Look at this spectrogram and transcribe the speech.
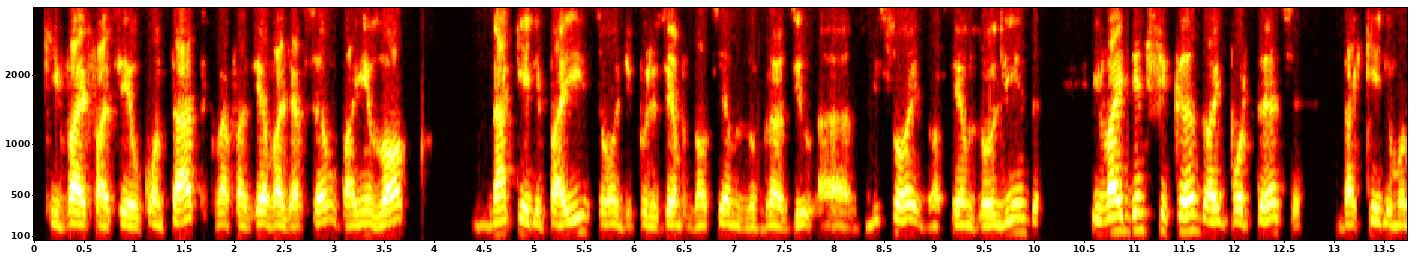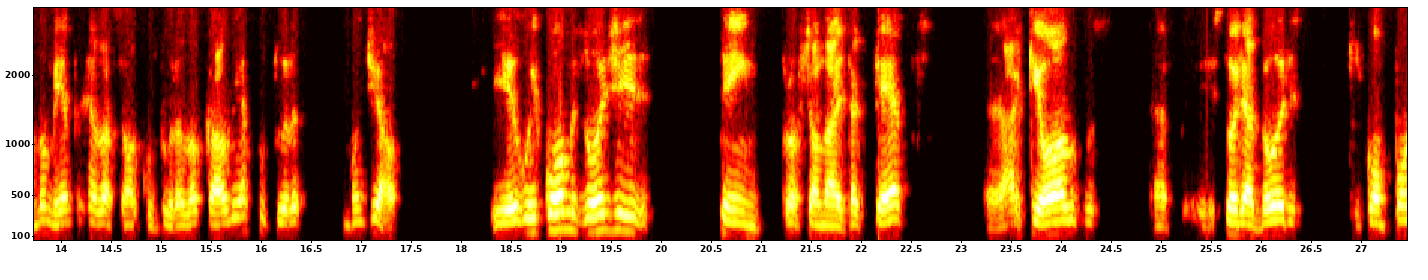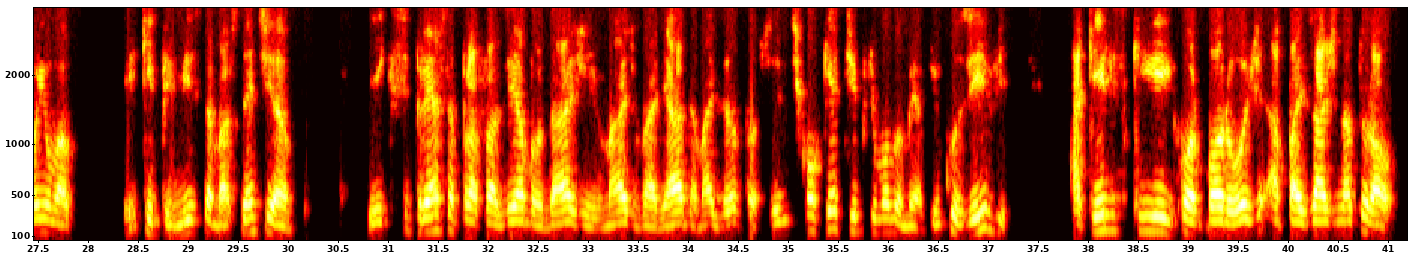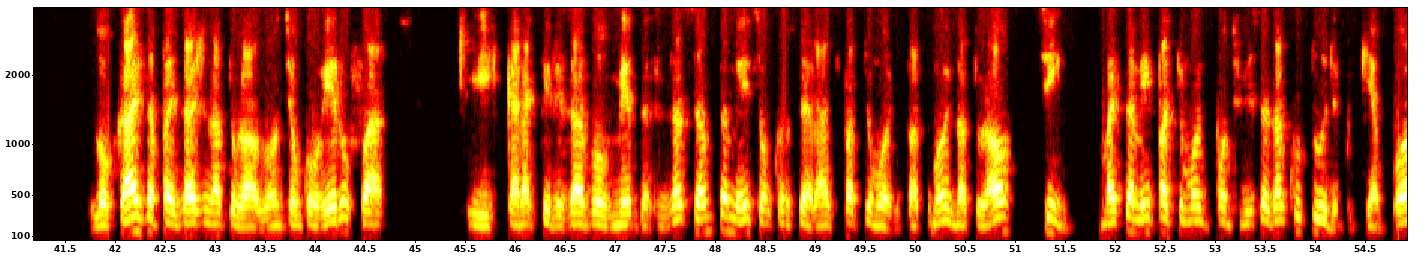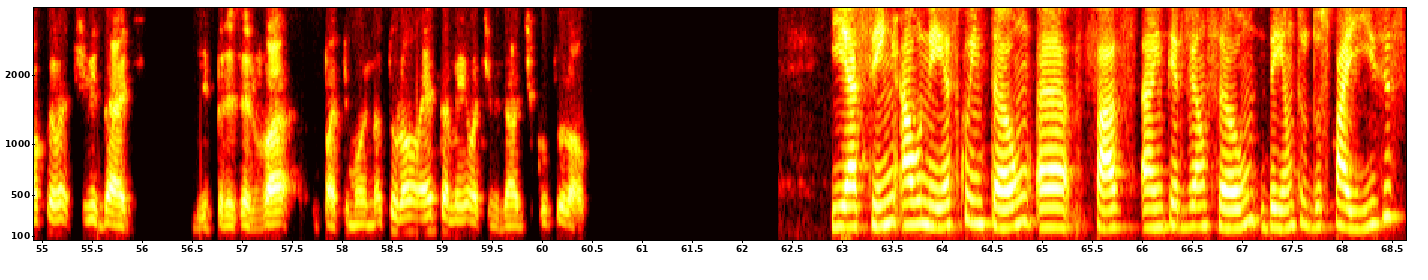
que vai fazer o contato, que vai fazer a avaliação, vai em loco, naquele país, onde, por exemplo, nós temos no Brasil as missões, nós temos Olinda, e vai identificando a importância daquele monumento em relação à cultura local e à cultura mundial. E o e-commerce hoje tem profissionais arquitetos, eh, arqueólogos, eh, historiadores, que compõem uma equipe mista bastante ampla e que se presta para fazer a abordagem mais variada, mais ampla possível de qualquer tipo de monumento, inclusive aqueles que incorporam hoje a paisagem natural, locais da paisagem natural, onde ocorreram fatos que caracterizavam o movimento da civilização, também são considerados patrimônio. Patrimônio natural, sim, mas também patrimônio do ponto de vista da cultura, porque a própria atividade de preservar o patrimônio natural é também uma atividade cultural. E assim a Unesco, então, uh, faz a intervenção dentro dos países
